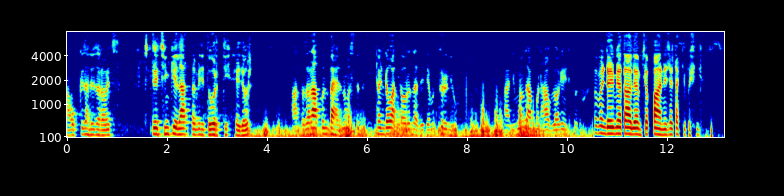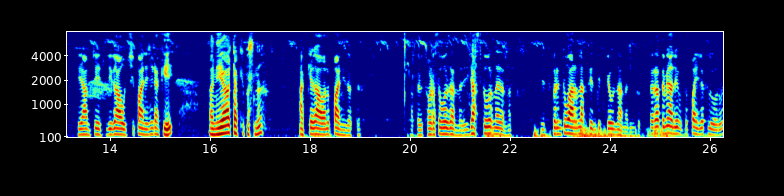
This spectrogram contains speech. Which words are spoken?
ओके झाले जरा वेळेस. स्ट्रेचिंग केलं आत्ता मी तिथं वरती ह्याच्यावर. आता जरा आपण बाहेरनं मस्त थंड वातावरण झाले त्यामुळे फिरून येऊ. आणि मग आपण हा ब्लॉग एंड करू. तर मंडळी मी आता आलो आमच्या पाण्याच्या टाकीपाशी. ही आमच्या इथली गावची पाण्याची टाकी आहे. आणि या टाकीपासनं अख्ख्या गावाला पाणी जातं. आता मी थोडंसं वर जाणार आहे. जास्त वर नाही जाणार. जिथपर्यंत वारं लागते आणि तितक्यावर जाणार आहे फक्त. तर आता मी आलो फक्त पहिल्या फ्लोअरवर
